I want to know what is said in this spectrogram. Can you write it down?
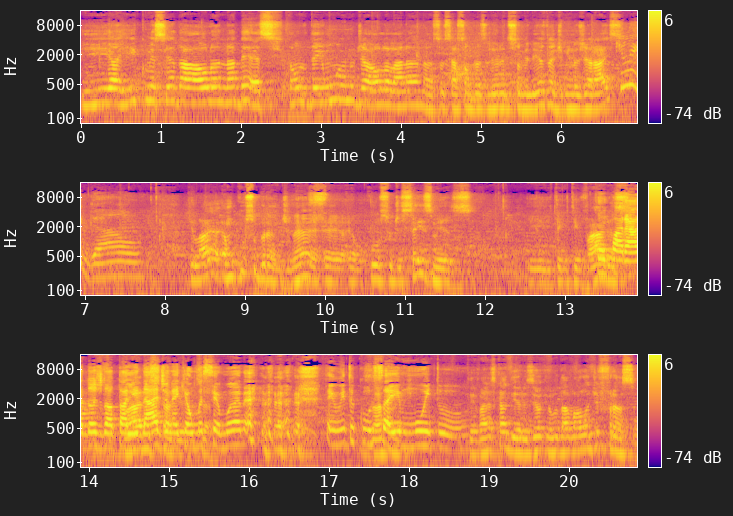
E aí comecei a dar aula na ABS. Então eu dei um ano de aula lá na, na Associação Brasileira de Sommeliers, né, de Minas Gerais. Que legal! Que lá é um curso grande, né? É, é um curso de seis meses. E tem, tem várias. Comparado às da atualidade, né? Que é uma é. semana. tem muito curso Exatamente. aí, muito. Tem várias cadeiras. Eu, eu dava aula de França.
